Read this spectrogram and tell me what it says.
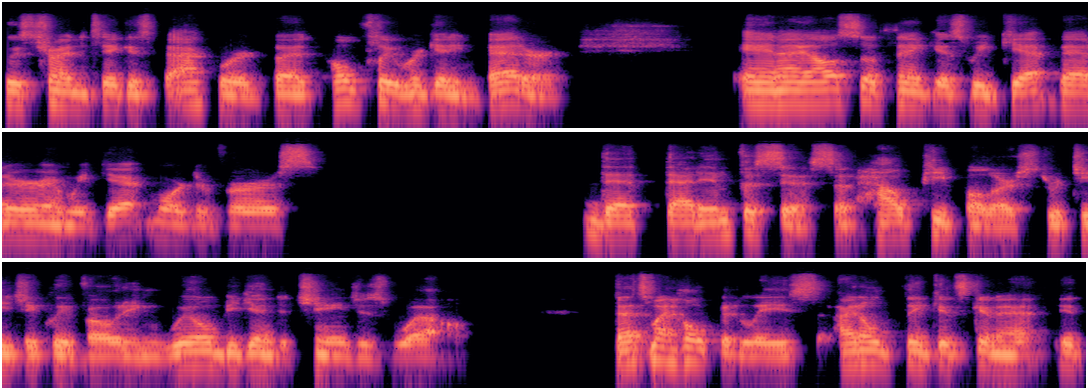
who's trying to take us backward, but hopefully we're getting better. And I also think as we get better and we get more diverse, that that emphasis of how people are strategically voting will begin to change as well. That's my hope, at least. I don't think it's gonna. It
